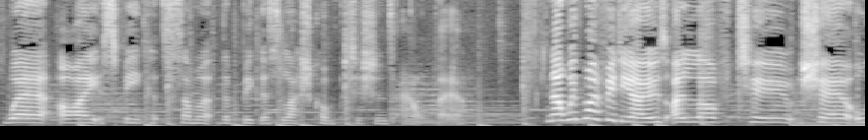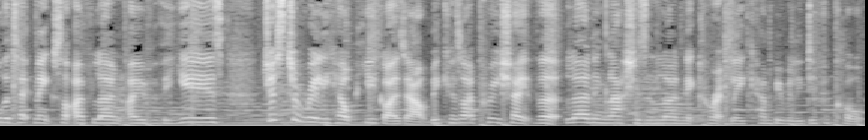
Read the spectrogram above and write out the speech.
where I speak at some of the biggest lash competitions out there. Now with my videos, I love to share all the techniques that I've learned over the years, just to really help you guys out because I appreciate that learning lashes and learning it correctly can be really difficult.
